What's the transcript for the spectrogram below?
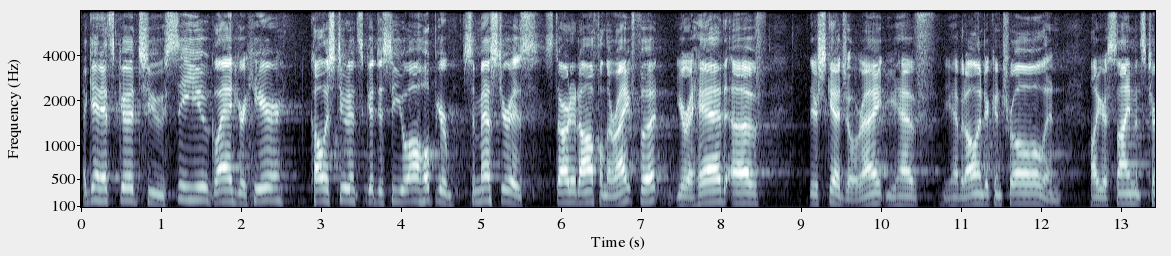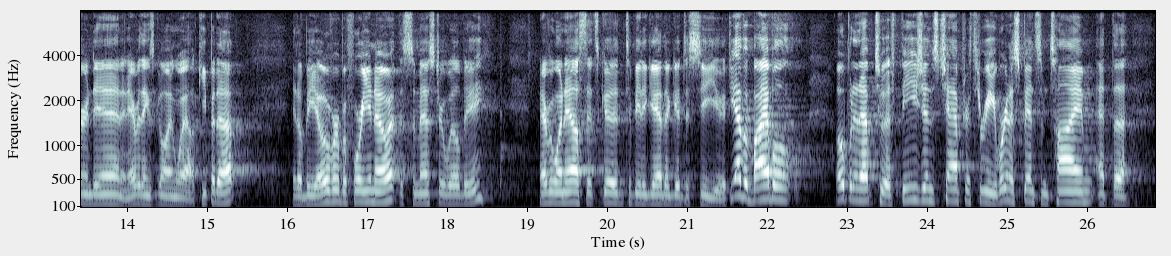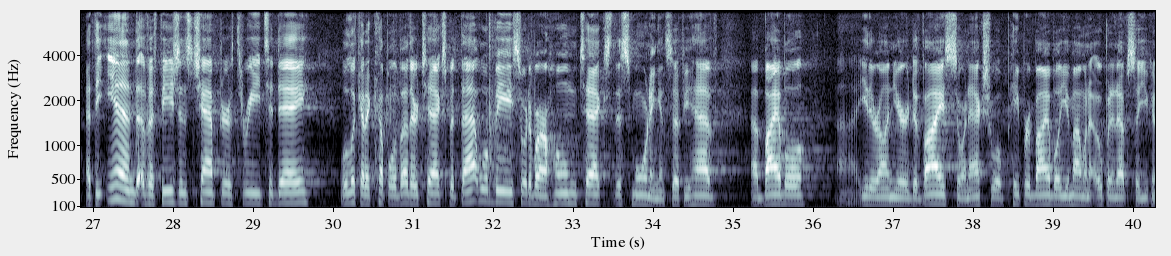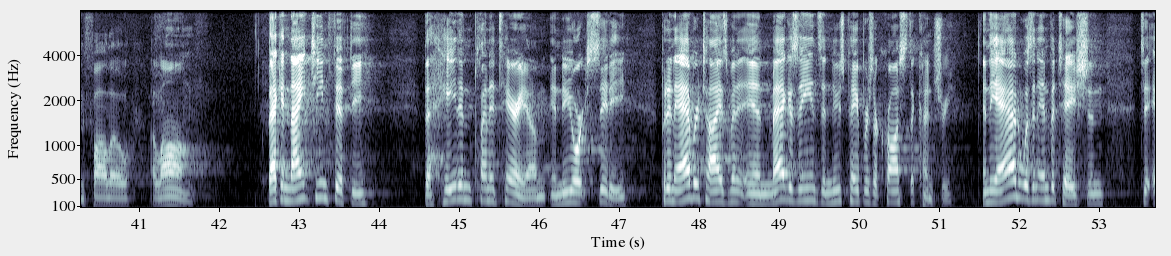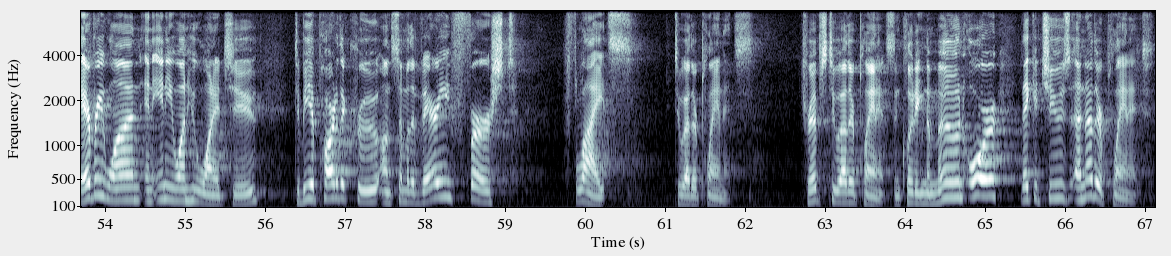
Again, it's good to see you. Glad you're here. College students, good to see you all. Hope your semester has started off on the right foot. You're ahead of your schedule, right? You have, you have it all under control and all your assignments turned in and everything's going well. Keep it up. It'll be over before you know it. The semester will be. Everyone else, it's good to be together. Good to see you. If you have a Bible, open it up to Ephesians chapter 3. We're going to spend some time at the, at the end of Ephesians chapter 3 today. We'll look at a couple of other texts, but that will be sort of our home text this morning. And so if you have a Bible, uh, either on your device or an actual paper Bible, you might want to open it up so you can follow along. Back in 1950, the Hayden Planetarium in New York City put an advertisement in magazines and newspapers across the country. And the ad was an invitation to everyone and anyone who wanted to to be a part of the crew on some of the very first flights to other planets, trips to other planets, including the moon, or they could choose another planet.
